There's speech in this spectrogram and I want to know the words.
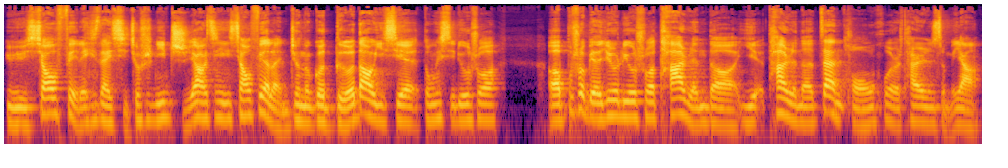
与消费联系在一起，就是你只要进行消费了，你就能够得到一些东西，例如说，呃，不说别的，就是例如说他人的也他人的赞同或者他人怎么样，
